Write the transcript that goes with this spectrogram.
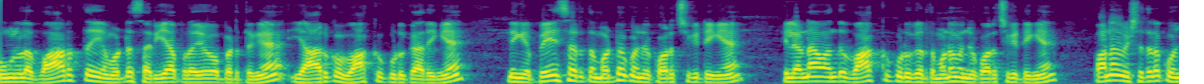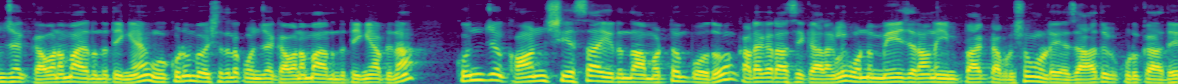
உங்களோட வார்த்தையை மட்டும் சரியாக பிரயோகப்படுத்துங்க. யாருக்கும் வாக்கு கொடுக்காதீங்க. நீங்கள் பேசுகிறத மட்டும் கொஞ்சம் குறைச்சிக்கிட்டீங்க. இல்லைனா வந்து வாக்கு கொடுக்கறத மட்டும் கொஞ்சம் குறைச்சிக்கிட்டீங்க. பண விஷயத்தில் கொஞ்சம் கவனமாக இருந்துட்டீங்க. உங்கள் குடும்ப விஷயத்தில் கொஞ்சம் கவனமாக இருந்துட்டீங்க அப்படின்னா கொஞ்சம் கான்ஷியஸாக இருந்தால் மட்டும் போதும். கடகராசிக்காரங்களுக்கு ஒன்றும் மேஜரான இம்பாக்ட் அப்படிச்சும் உங்களுடைய ஜாதகம் கொடுக்காது.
